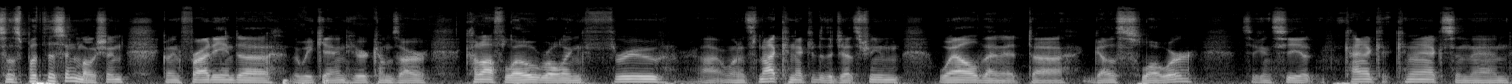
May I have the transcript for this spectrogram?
So let's put this in motion. Going Friday into the weekend, here comes our cutoff low rolling through. Uh, when it's not connected to the jet stream well, then it uh, goes slower so you can see it kind of connects and then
